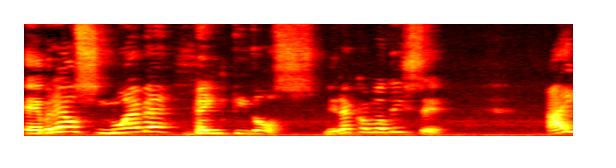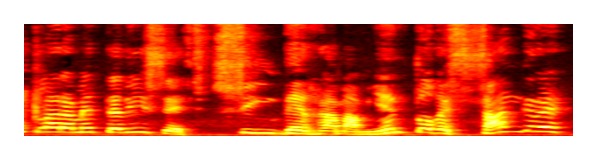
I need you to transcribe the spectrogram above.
Hebreos 9:22. Mira cómo dice. Ahí claramente dice, sin derramamiento de sangre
